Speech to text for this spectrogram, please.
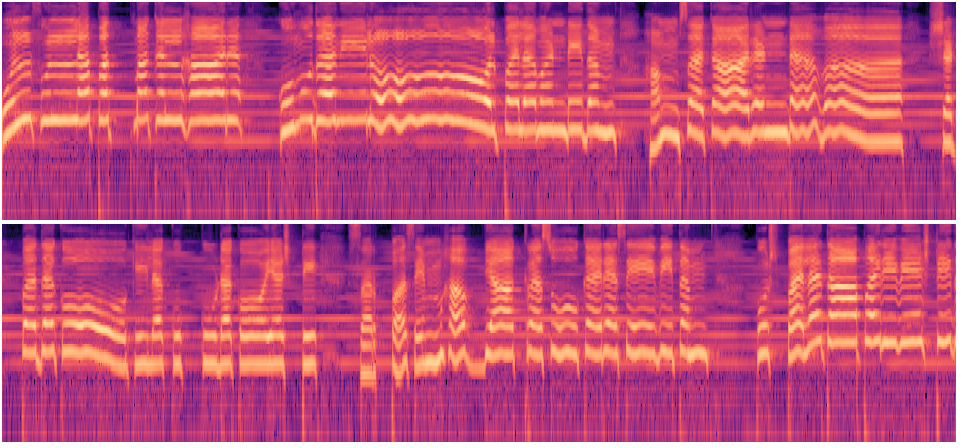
उल्फुल्लपद्मकल्हार कुमुदनीलोल्पलमण्डितं हंसकारण्डव षट्पदकोकिलकुक्कुडकोयष्टि सर्पसिंहव्याक्रसूकरसेवितं पुष्पलतापरिवेष्टिद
